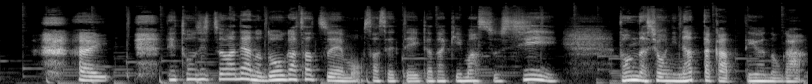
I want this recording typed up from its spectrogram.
はい。で、当日はね、あの動画撮影もさせていただきますし、どんなショーになったかっていうのが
